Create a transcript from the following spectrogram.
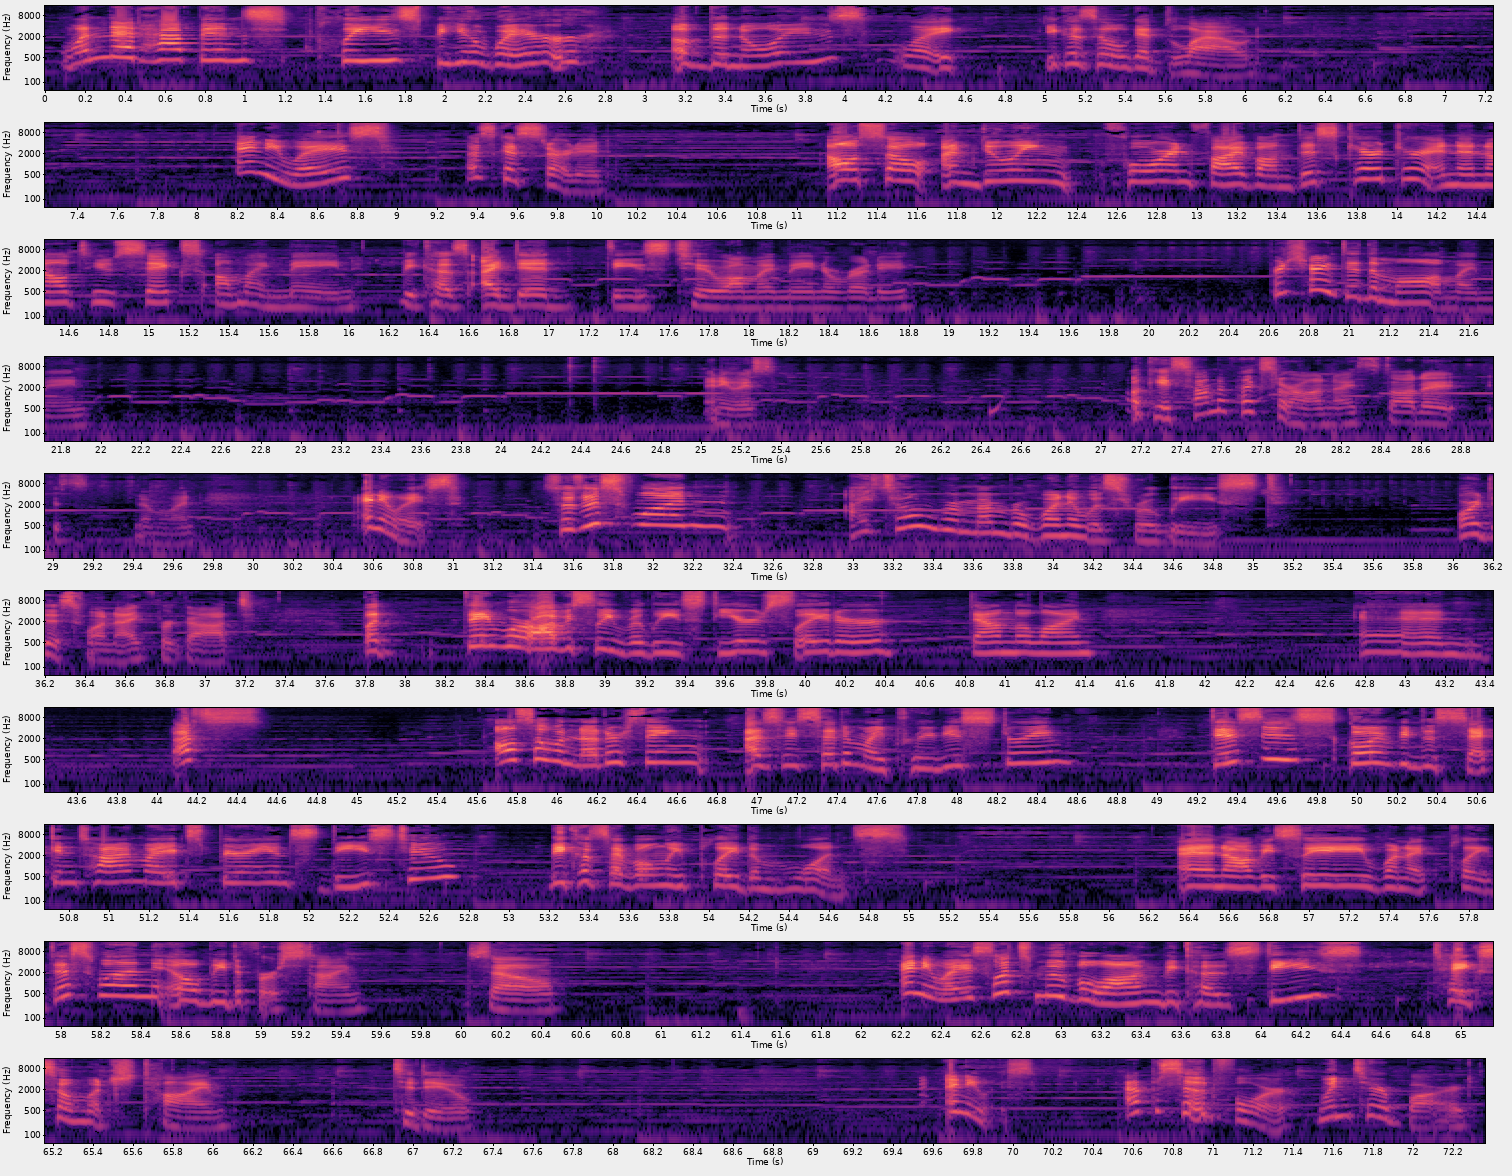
when that happens please be aware of the noise. Like because it'll get loud. Anyways, let's get started. Also, I'm doing 4 and 5 on this character, and then I'll do 6 on my main. Because I did these two on my main already. Pretty sure I did them all on my main. Anyways. Okay, sound effects are on. I thought it... It's... Never mind. Anyways. So this one I don't remember when it was released. Or this one, I forgot. But they were obviously released years later down the line. And that's also another thing, as I said in my previous stream, this is going to be the second time I experienced these two because I've only played them once. And obviously, when I play this one, it'll be the first time. So, Anyways, let's move along because these take so much time to do. Anyways, episode 4 Winter Bard.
